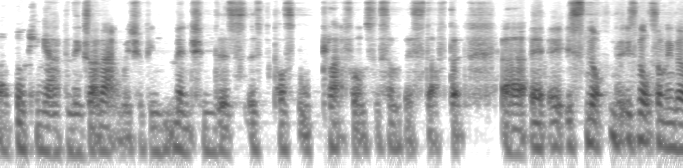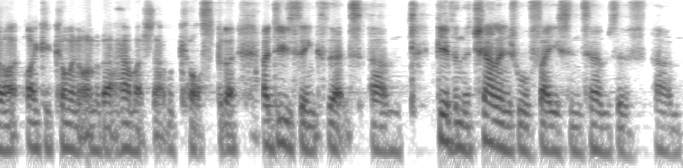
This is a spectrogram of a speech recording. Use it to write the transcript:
uh, booking app and things like that, which have been mentioned as, as possible platforms for some of this stuff. But uh, it, it's not it's not something that I, I, could comment on about how much that would cost. But I, I do think that um, given the challenge we'll face in terms of um,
